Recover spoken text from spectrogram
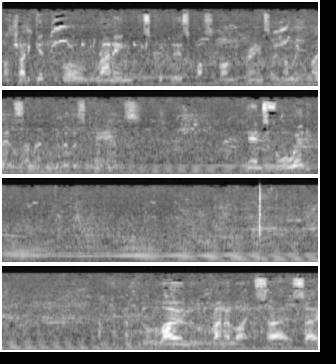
I'll try to get the ball running as quickly as possible on the green. So I normally play it somewhere in the middle of the stance. Hands forward, and I hit a low little runner like so. So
